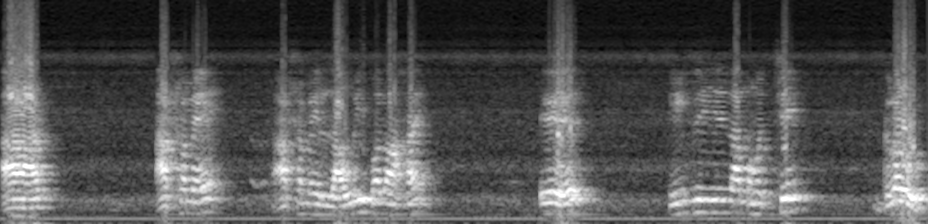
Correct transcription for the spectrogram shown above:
আর আসামে আসামে লাউই বলা হয়। এর ইংরেজি নাম হচ্ছে গ্লাউড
